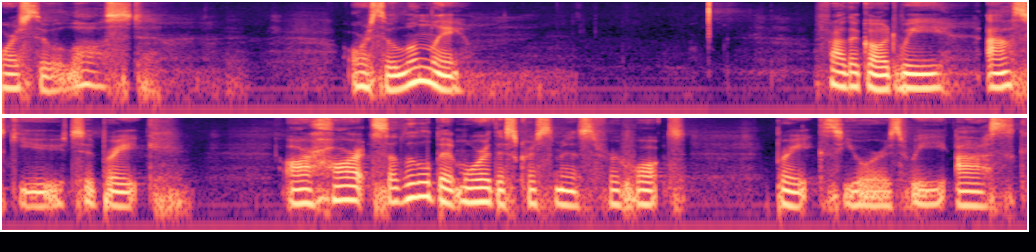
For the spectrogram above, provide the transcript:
or so lost or so lonely. Father God, we ask you to break our hearts a little bit more this Christmas for what breaks yours. We ask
